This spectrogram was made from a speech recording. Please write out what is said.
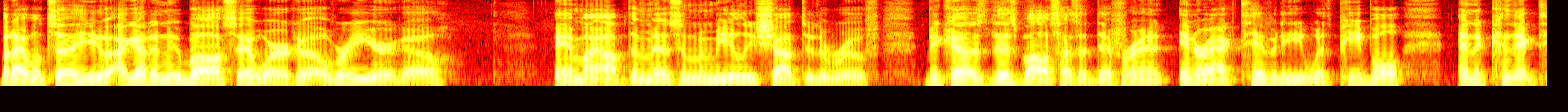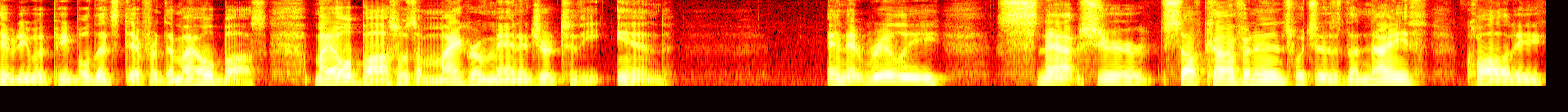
But I will tell you, I got a new boss at work uh, over a year ago, and my optimism immediately shot through the roof because this boss has a different interactivity with people and a connectivity with people that's different than my old boss. My old boss was a micromanager to the end. And it really snaps your self confidence, which is the ninth quality,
